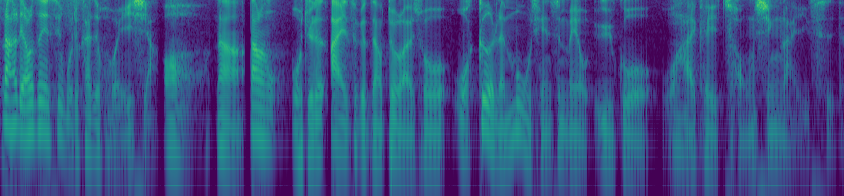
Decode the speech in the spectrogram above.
那他聊到这件事情，我就开始回想，哦，那当然，我觉得爱这个对我来说，我个人目前是没有遇过，我还可以重新来一次的。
